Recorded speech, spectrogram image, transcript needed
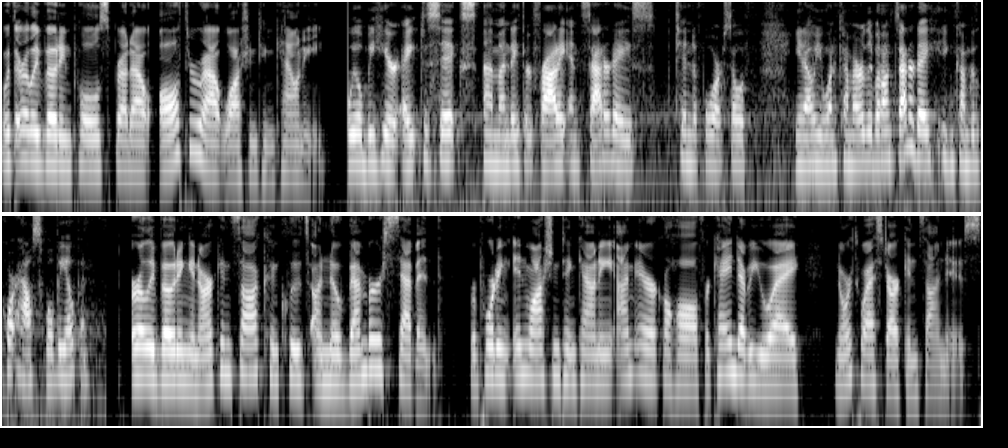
with early voting polls spread out all throughout Washington County. We'll be here 8 to 6 uh, Monday through Friday and Saturdays 10 to 4. So if you know you want to come early but on Saturday, you can come to the courthouse. We'll be open. Early voting in Arkansas concludes on November 7th. Reporting in Washington County, I'm Erica Hall for KNWA Northwest Arkansas News.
